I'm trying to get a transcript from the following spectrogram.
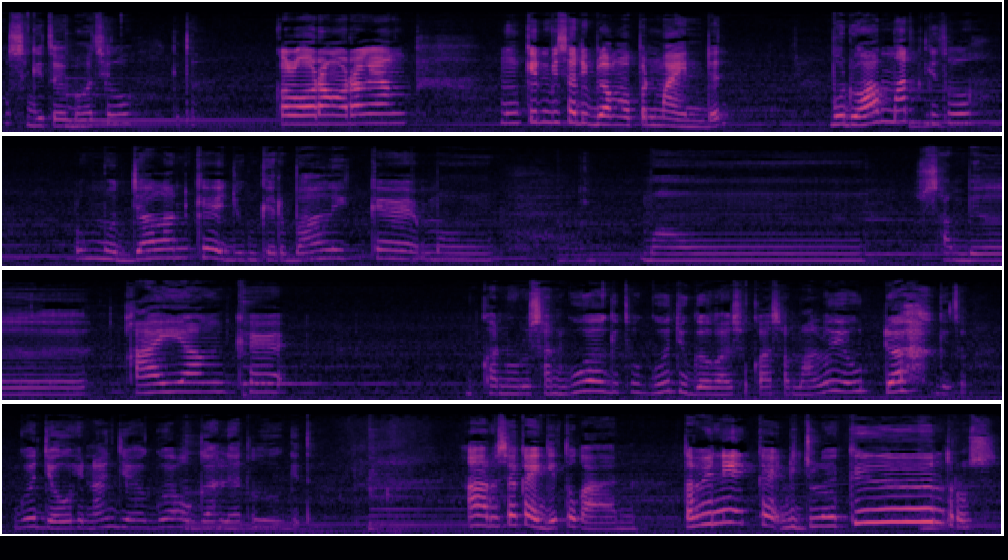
Kok segitu ya banget sih lo? Gitu. Kalau orang-orang yang mungkin bisa dibilang open minded bodoh amat gitu lu mau jalan kayak jungkir balik kayak mau mau sambil kayang kayak bukan urusan gue gitu gue juga gak suka sama lu ya udah gitu. Gue jauhin aja gue ogah liat lu gitu. Ah, harusnya kayak gitu kan. Tapi ini kayak dijelekin terus.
